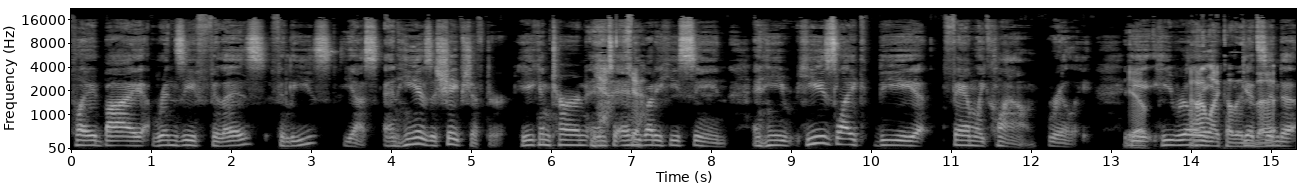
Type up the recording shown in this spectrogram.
played by Rhenzy Feliz. Feliz, yes, and he is a shapeshifter. He can turn Yeah, into yeah. anybody he's seen, and he he's like the family clown, really. Yeah. He he really And I liked how they gets into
